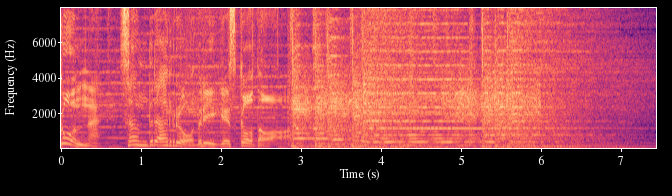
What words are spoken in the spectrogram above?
con Sandra Rodríguez Coto.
